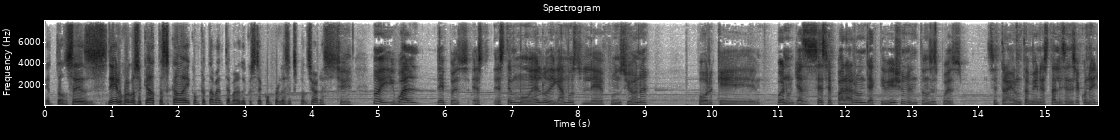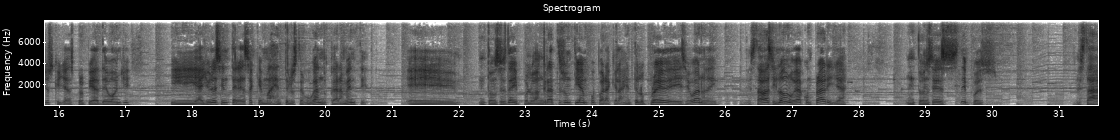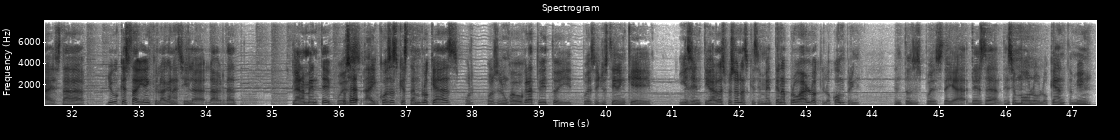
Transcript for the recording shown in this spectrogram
Entonces, el juego se queda atascado ahí completamente a menos de que usted compre las expansiones. Sí, no, igual, pues este modelo, digamos, le funciona porque, bueno, ya se separaron de Activision, entonces, pues se trajeron también esta licencia con ellos, que ya es propiedad de Bungie, y a ellos les interesa que más gente lo esté jugando, claramente. Eh, entonces, de ahí, pues lo dan gratis un tiempo para que la gente lo pruebe y dice, bueno, de ahí, está vacilón, lo voy a comprar y ya. Entonces, pues, está, está, yo digo que está bien que lo hagan así, la, verdad. Claramente, pues hay cosas que están bloqueadas por, por, ser un juego gratuito y pues ellos tienen que incentivar a las personas que se meten a probarlo a que lo compren. Entonces, pues de, de, de ese modo lo bloquean también.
